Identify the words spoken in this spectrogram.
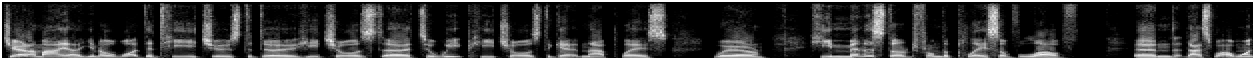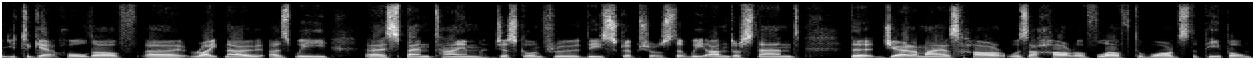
Jeremiah, you know, what did he choose to do? He chose uh, to weep. He chose to get in that place where he ministered from the place of love. And that's what I want you to get hold of uh, right now as we uh, spend time just going through these scriptures, that we understand that Jeremiah's heart was a heart of love towards the people.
